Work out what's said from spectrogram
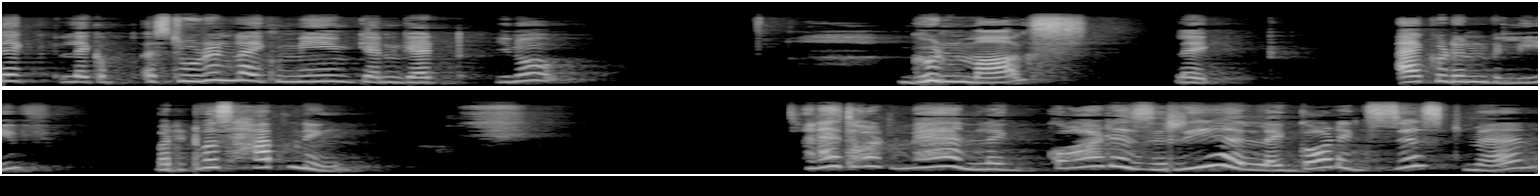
Like like a student like me can get you know good marks like I couldn't believe but it was happening And I thought, man, like God is real, like God exists, man.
